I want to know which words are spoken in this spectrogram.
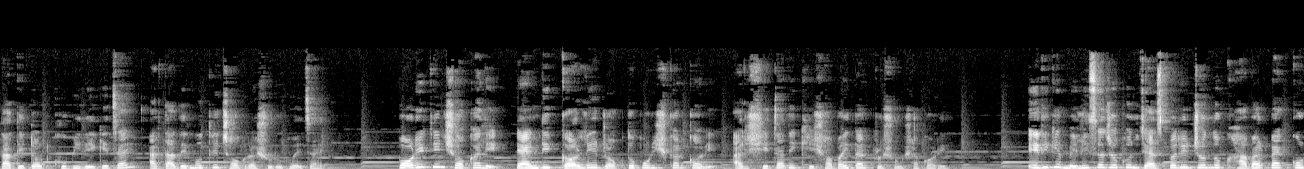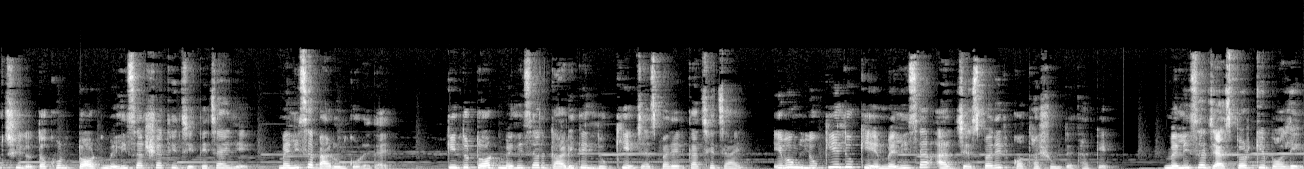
তাতে টড খুবই রেগে যায় আর তাদের মধ্যে ঝগড়া শুরু হয়ে যায়। পরের দিন সকালে ট্যান্ডি কার্লের রক্ত পরিষ্কার করে আর সেটা দেখে সবাই তার প্রশংসা করে। এদিকে মেলিসা যখন জ্যাসপারের জন্য খাবার প্যাক করছিল তখন টড মেলিসার সাথে যেতে চাইলে মেলিসা বারণ করে দেয়। কিন্তু টড মেলিসার গাড়িতে লুকিয়ে জ্যাসপারের কাছে যায় এবং লুকিয়ে লুকিয়ে মেলিসা আর জ্যাসপারের কথা শুনতে থাকে। মেলিসা জ্যাসপারকে বলে,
